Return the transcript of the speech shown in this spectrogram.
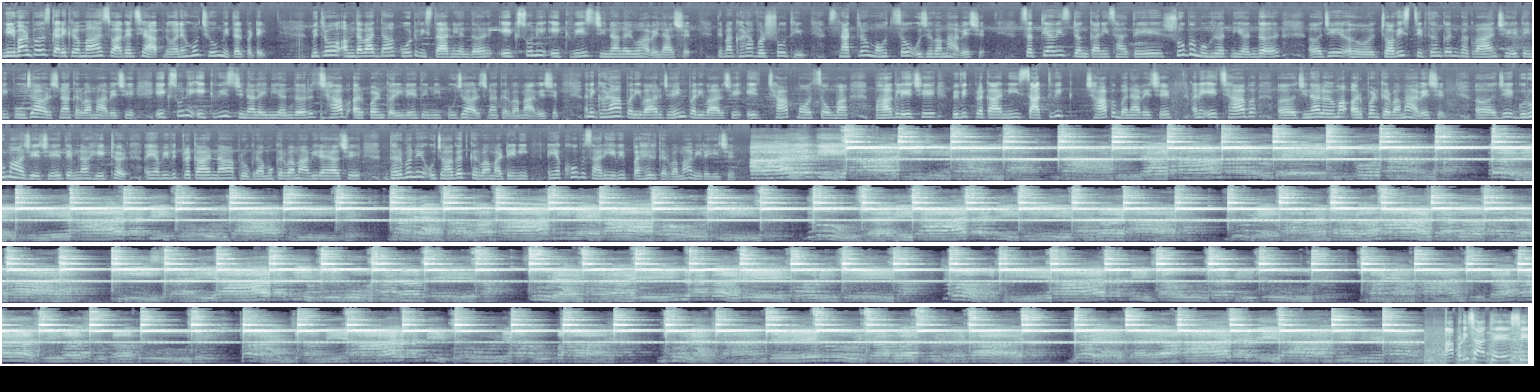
નિર્માણ પર્સ કાર્યક્રમમાં સ્વાગત છે આપનું અને હું છું મિતલ પટેલ. મિત્રો, અમદાવાદના કોટ વિસ્તારની અંદર એકસો ને એકવીસ જિનાલયો આવેલા છે. તેમાં ઘણા વર્ષોથી સ્નાત્ર મહોત્સવ ઉજવવામાં આવે છે. સત્યાવીસ ડંકાની સાથે શુભ મુહૂર્તની અંદર જે ચોવીસ તીર્થંકર ભગવાન છે, તેની પૂજા અર્ચના કરવામાં આવે છે. એકસો ને એકવીસ જિનાલયની અંદર છાપ અર્પણ કરીને તેમની પૂજા અર્ચના કરવામાં આવે છે. અને ઘણા પરિવાર, જૈન પરિવાર છે, એ છાપ મહોત્સવમાં ભાગ લે છે. વિવિધ પ્રકારની સાત્વિક છાપ બનાવે છે અને એ છાપ જિનાલયોમાં અર્પણ કરવામાં આવે છે. જે ગુરુમાં જે છે તેમના હેઠળ અહીંયા વિવિધ પ્રકારના પ્રોગ્રામો કરવામાં આવી રહ્યા છે. ધર્મને ઉજાગત કરવા માટેની અહીંયા ખૂબ સારી એવી પહેલ કરવામાં આવી રહી છે.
